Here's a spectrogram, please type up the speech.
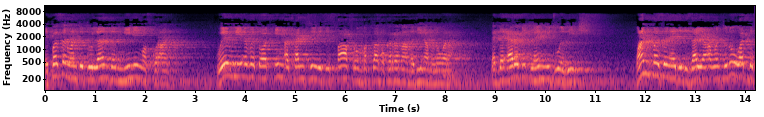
A person wanted to learn the meaning of Quran. Where we ever thought in a country which is far from Makkah, Mukarramah, Medina, Munawwara, that the Arabic language will reach. One person had a desire, I want to know what this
